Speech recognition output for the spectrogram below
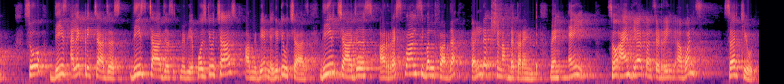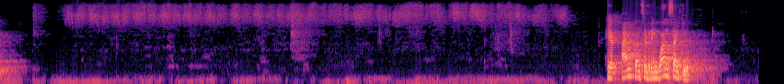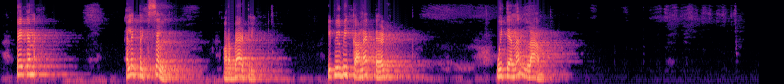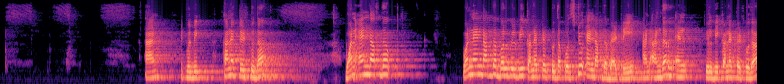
So, these electric charges, these charges, it may be a positive charge or may be a negative charge. These charges are responsible for the conduction of the current when any. So, I am here considering a one circuit Here I am considering one circuit. Take an electric cell or a battery. It will be connected with a lamp. and it will be connected to the one end of the one end of the bulb will be connected to the positive end of the battery and another end will be connected to the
